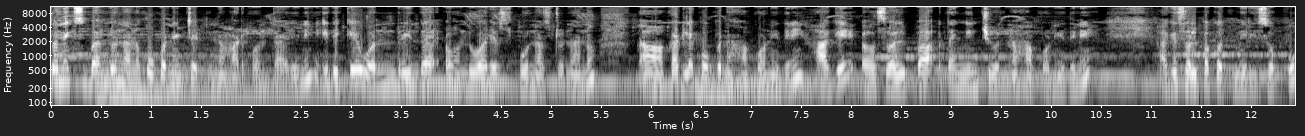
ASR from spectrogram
ಸೊ ನೆಕ್ಸ್ಟ್ ಬಂದು ನಾನು ಕೋಕೋನಟ್ ಚಟ್ನಿನ ಮಾಡ್ಕೊತಾ ಇದ್ದೀನಿ. ಇದಕ್ಕೆ ಒಂದರಿಂದ ಒಂದೂವರೆ ಸ್ಪೂನ್ ಅಷ್ಟು ನಾನು ಕಡಲೆ ಪೊಪ್ಪನ್ನ ಹಾಕೊಂಡಿದ್ದೀನಿ. ಹಾಗೆ ಸ್ವಲ್ಪ ತೆಂಗಿನ ಚೂರನ್ನ ಹಾಕೊಂಡಿದ್ದೀನಿ. ಹಾಗೆ ಸ್ವಲ್ಪ ಕೊತ್ತಂಬರಿ ಸೊಪ್ಪು,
